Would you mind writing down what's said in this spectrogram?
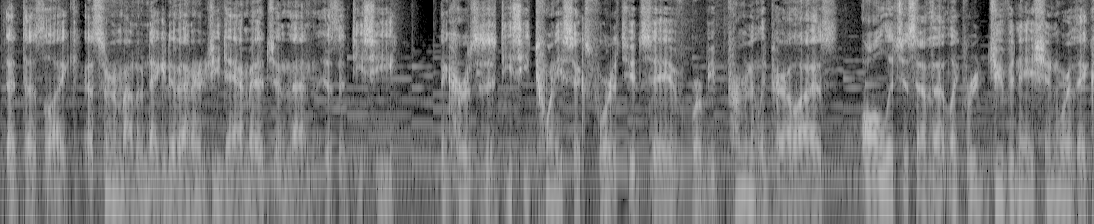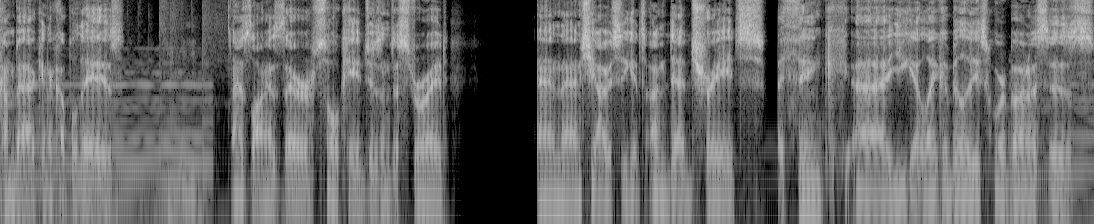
that does like a certain amount of negative energy damage, and then is a DC. I think hers is a DC 26 fortitude save or be permanently paralyzed. All liches have that like rejuvenation where they come back in a couple days as long as their soul cage isn't destroyed. And then she obviously gets undead traits. I think uh, you get like ability score bonuses,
